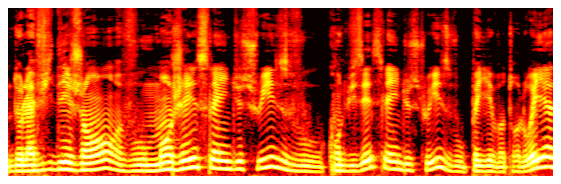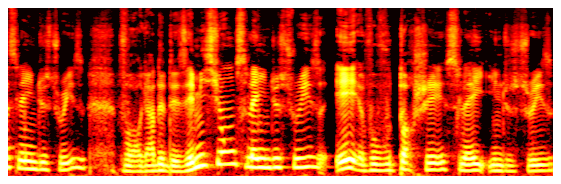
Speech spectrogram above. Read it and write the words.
de la vie des gens. Vous mangez Slay Industries, vous conduisez Slay Industries, vous payez votre loyer à Slay Industries, vous regardez des émissions Slay Industries et vous vous torchez Slay Industries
